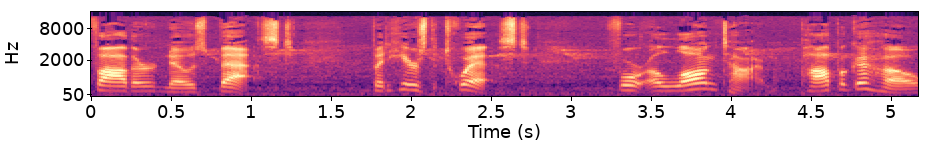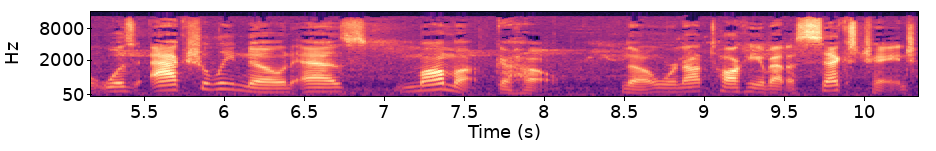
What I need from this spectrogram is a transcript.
father knows best. But here's the twist. For a long time, Papa G'Ho was actually known as Mama G'Ho. No, we're not talking about a sex change.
